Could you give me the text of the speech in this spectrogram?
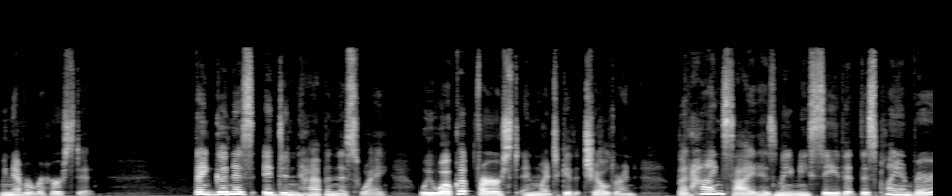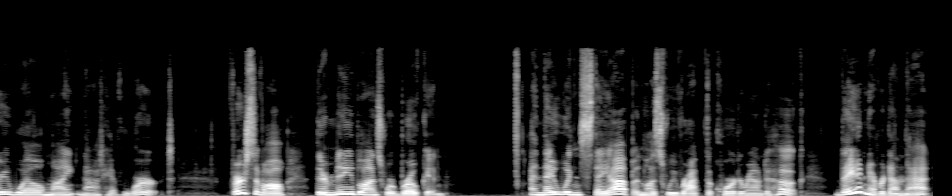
We never rehearsed it. Thank goodness it didn't happen this way. We woke up first and went to get the children, but hindsight has made me see that this plan very well might not have worked. First of all, their mini blinds were broken, and they wouldn't stay up unless we wrapped the cord around a hook. They had never done that.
